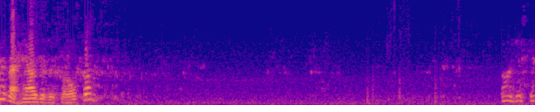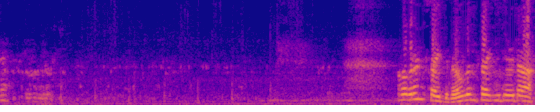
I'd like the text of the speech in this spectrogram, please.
Where the hell did we fall from? Oh, just there. Oh, we're inside the building thing you do that.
